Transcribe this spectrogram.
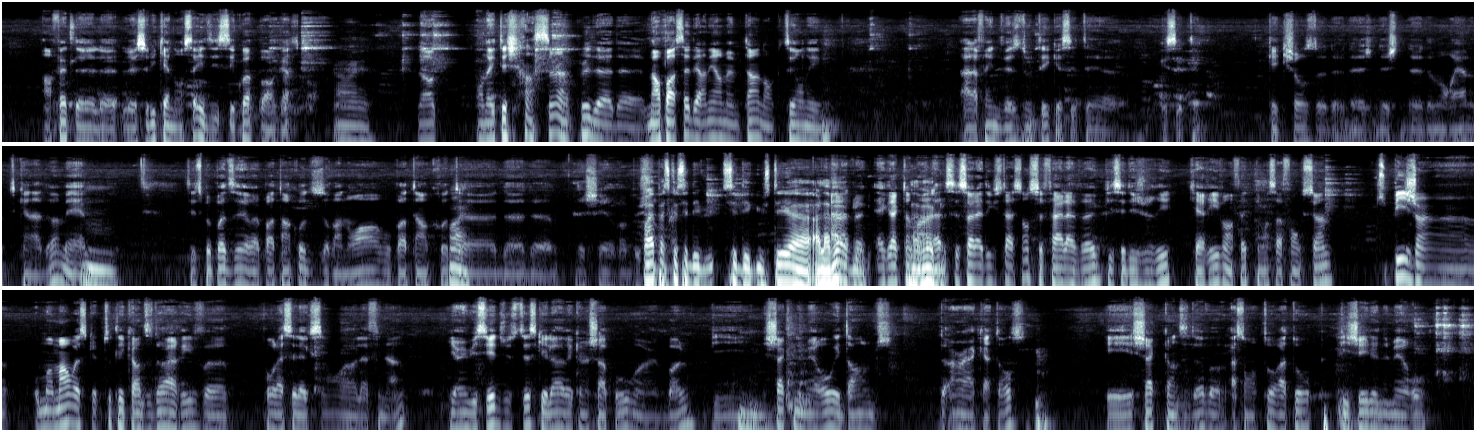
en fait, le, le, le- celui qui annonçait, il dit c'est quoi Port Gaspard Ah ouais. Donc, on a été chanceux un peu de, de- mais on passait dernier en même temps, donc tu sais, on est à la fin, il devait se douter que c'était euh, que c'était quelque chose de, de, de, Montréal ou du Canada, mais Hmm. tu peux pas dire euh, pâté en croûte du Roi Noir ou pâté en croûte Ouais. euh, de, de, de chez Robuchon. Ouais, parce que c'est dé- c'est dégusté à, l'aveugle. Exactement. C'est ça, la dégustation se fait à l'aveugle, puis c'est des jurys qui arrivent, en fait, comment ça fonctionne. Tu piges un, au moment où est-ce que tous les candidats arrivent pour la sélection, la finale. Il y a un huissier de justice qui est là avec un chapeau un bol, puis chaque numéro est d'ange de 1 à 14. Et chaque candidat va à son tour à tour piger le numéro.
